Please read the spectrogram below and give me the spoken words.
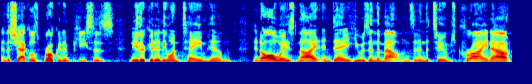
and the shackles broken in pieces. Neither could anyone tame him. And always, night and day, he was in the mountains and in the tombs, crying out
